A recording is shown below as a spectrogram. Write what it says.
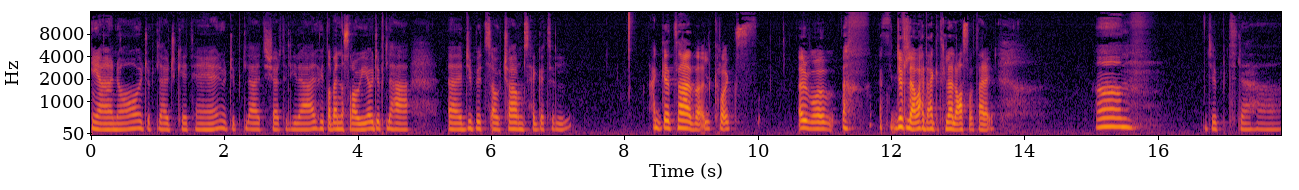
بيانو جبت لها جاكيتين وجبت لها تيشيرت الهلال. هي طبعا نصراوية. وجبت لها آه جبت أو charms حقت حقت هذا الكروكس. المهم جبت لها واحدة حقت هلال وعصبت علي. جبت لها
